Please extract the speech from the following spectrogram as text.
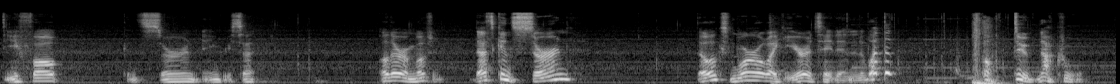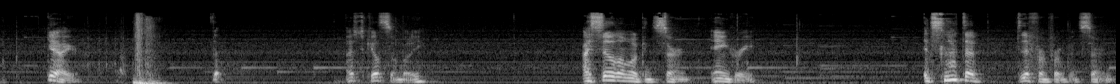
Default, concern, angry, set. Other emotion. That's concern? That looks more like irritated. What the? Oh, dude, not cool. Get out of here. The- I just killed somebody. I still don't look concerned. Angry. It's not that different from concerned.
